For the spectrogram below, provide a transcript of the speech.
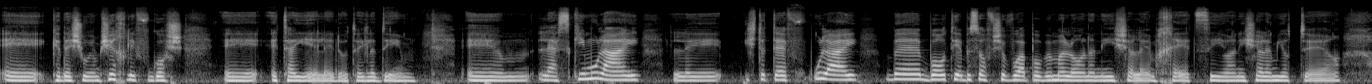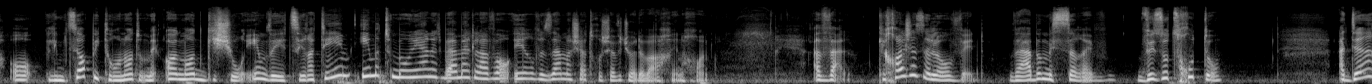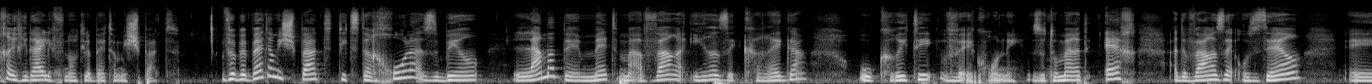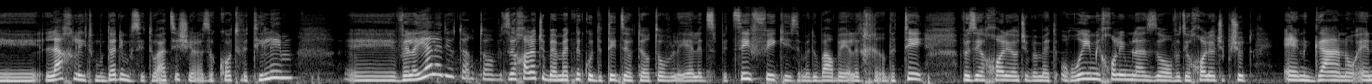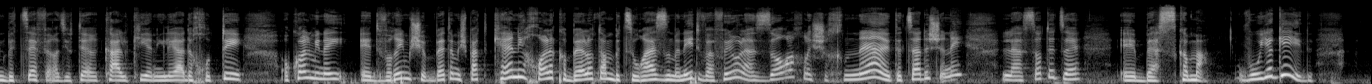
אה, כדי שהוא ימשיך לפגוש אה, את הילד או את הילדים, אה, להסכים אולי להשתתף אולי בוא תהיה בסוף שבוע פה במלון, אני אשלם חצי או אני אשלם יותר, או למצוא פתרונות מאוד מאוד גישוריים ויצירתיים, אם את מעוניינת באמת לעבור עיר וזה מה שאת חושבת שהוא הדבר הכי נכון. אבל ככל שזה לא עובד, ואבא מסרב, וזאת זכותו, הדרך היחידה היא לפנות לבית המשפט. ובבית המשפט תצטרכו להסביר למה באמת מעבר העיר הזה כרגע הוא קריטי ועקרוני. זאת אומרת, איך הדבר הזה עוזר לך להתמודד עם הסיטואציה של אזעקות וטילים, אה, ולילד יותר טוב. זה יכול להיות שבאמת נקודתית זה יותר טוב לילד ספציפי, כי זה מדובר בילד חרדתי, וזה יכול להיות שבאמת הורים יכולים לעזור, וזה יכול להיות שפשוט אין גן או אין בית ספר, אז יותר קל כי אני ליד אחותי, או כל מיני אה, דברים שבית המשפט כן יכול לקבל אותם בצורה זמנית, ואפילו לעזור לך לשכנע את הצד השני לעשות את זה בהסכמה. והוא יגיד,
